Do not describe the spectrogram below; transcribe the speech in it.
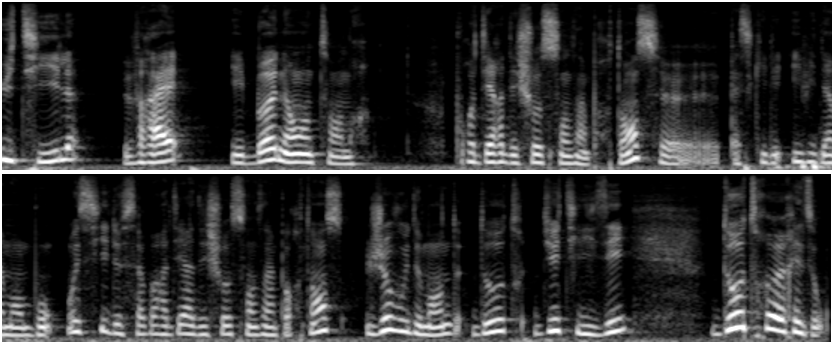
utiles, vraies et bonnes à entendre. Pour dire des choses sans importance, euh, parce qu'il est évidemment bon aussi de savoir dire des choses sans importance, je vous demande d'utiliser d'autres réseaux.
